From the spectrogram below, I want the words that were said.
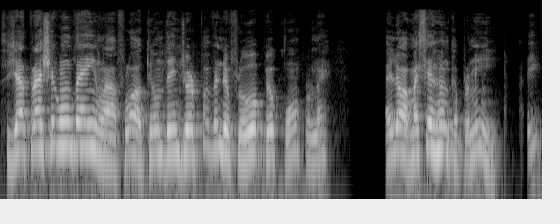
Esse dia atrás chegou um velhinho lá, falou, ó, tem um dente de ouro pra vender. Eu falei, opa, eu compro, né? Aí ele, ó, mas você arranca pra mim? Aí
